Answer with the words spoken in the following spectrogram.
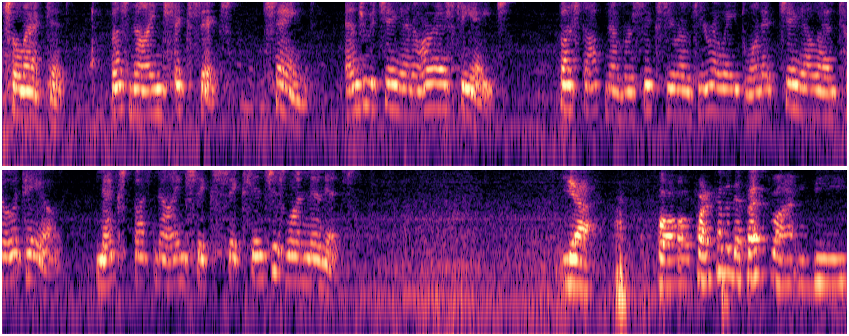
Selected. Bus 966. Saint. Andrew JNRSTH. Bus stop number 60081 at JLN Toateo. Next bus 966 inches 1 minutes. Yeah. For for example, the first one, the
